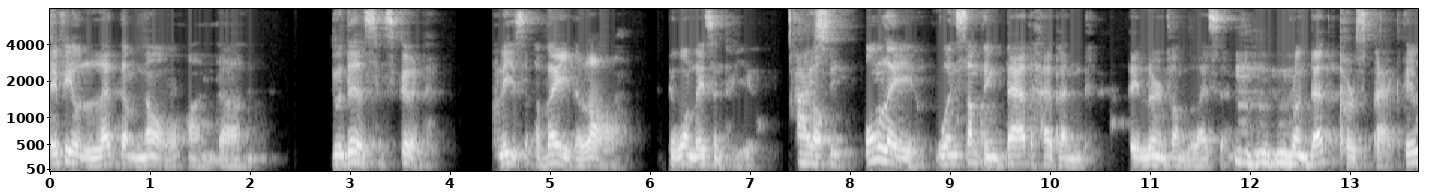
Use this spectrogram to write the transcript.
if you let them know and uh, do this is good, please obey the law, they won't listen to you. I see. Only when something bad happened, they learn from the lesson. From that perspective,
